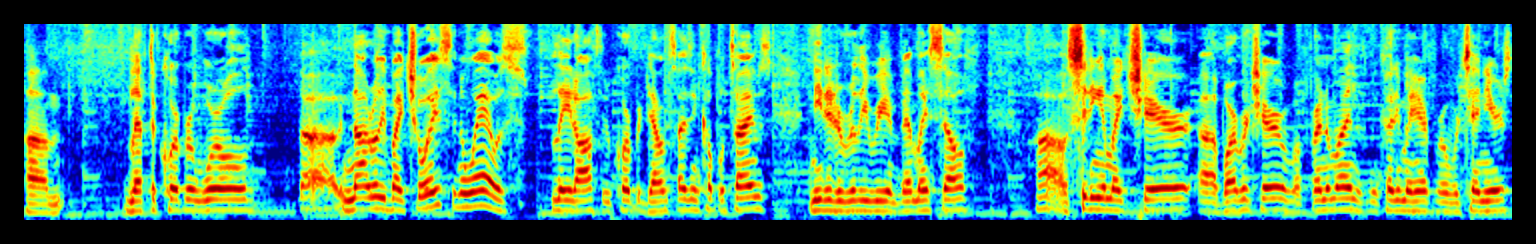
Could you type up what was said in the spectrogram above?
Um, left the corporate world, uh, not really by choice in a way. I was laid off through corporate downsizing a couple times. Needed to really reinvent myself. Uh, I was sitting in my chair, a uh, barber chair, a friend of mine that's been cutting my hair for over 10 years,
